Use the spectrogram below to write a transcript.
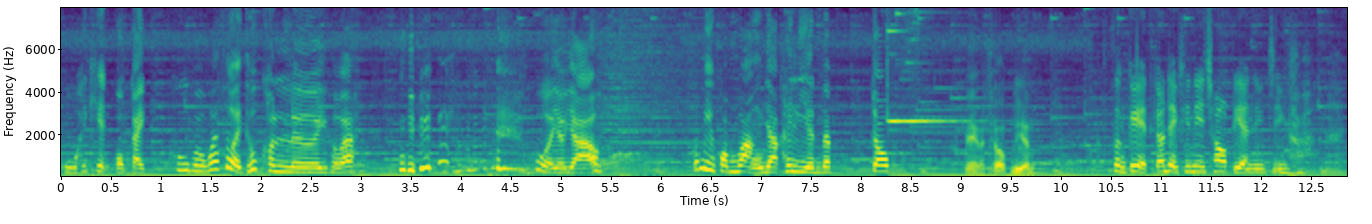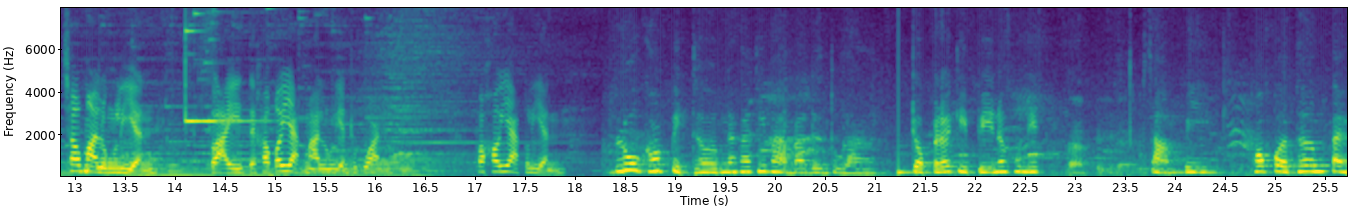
ครูให้เขียนกอไก่ ครูบอกว่าสวยทุกคนเลยเขาว่า หัวยาวๆ ก็มีความหวังอยากให้เรียนแบบจบ แม่ก็ชอบเรียน สังเกตก็เด็กที่นี่ชอบเรียนจริง ๆ ค่ะ ชอบมาโรงเรียนไกลแต่เขาก็อยากมาโรงเรียนทุกวัน เพราะเขาอยากเรียน ลูกเขาปิดเทอมนะคะ ที่ผ่านมาเดือนตุลาจบไปแล้วกี่ปีนะคุณนิกสามปี พอเปิดเทอมแต่ง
